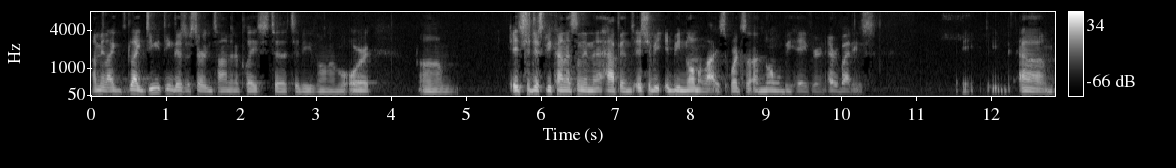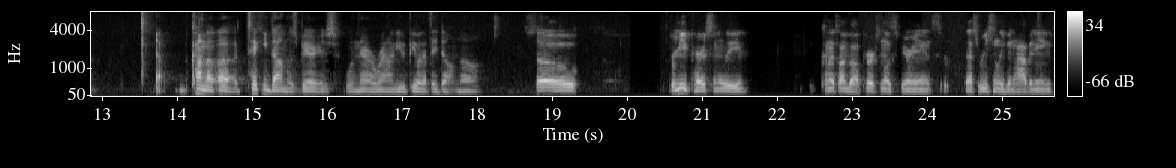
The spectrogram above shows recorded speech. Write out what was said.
I mean, like like do you think there's a certain time and a place to to be vulnerable, or um, it should just be kind of something that happens? It should be it be normalized, where it's a normal behavior and everybody's um, yeah, kind of uh, taking down those barriers when they're around even people that they don't know. So, for me personally, kind of talking about personal experience that's recently been happening.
